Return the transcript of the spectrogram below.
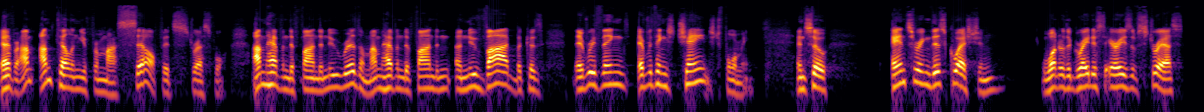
ever. I'm, I'm telling you for myself, it's stressful. I'm having to find a new rhythm. I'm having to find a, new vibe because everything's, everything's changed for me. And so, answering this question, what are the greatest areas of stress,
